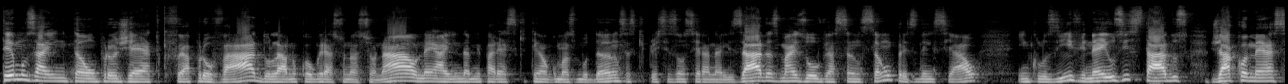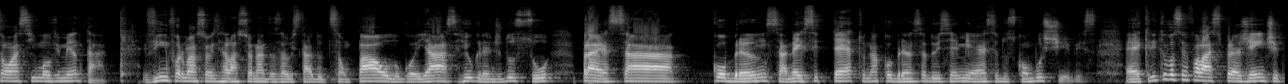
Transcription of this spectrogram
temos aí então o projeto que foi aprovado lá no Congresso Nacional, né? Ainda me parece que tem algumas mudanças que precisam ser analisadas, mas houve a sanção presidencial, inclusive, né? E os estados já começam a se movimentar. Vi informações relacionadas ao estado de São Paulo, Goiás, Rio Grande do Sul para essa cobrança, né, esse teto na cobrança do ICMS dos combustíveis. É, queria que você falasse para a gente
